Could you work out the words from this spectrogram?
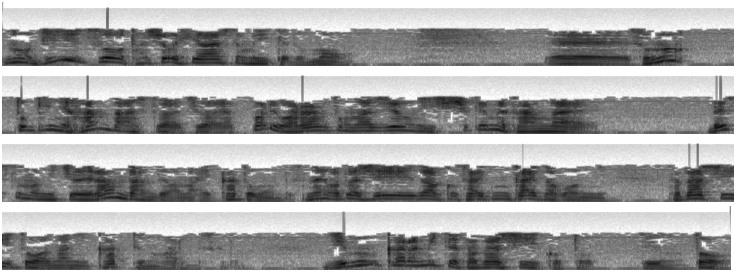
の事実を多少批判してもいいけども、えー、その時に判断した人たちは、やっぱり我々と同じように一生懸命考え、ベストの道を選んだんではないかと思うんですね。私が最近書いた本に、正しいとは何かっていうのがあるんですけど、自分から見て正しいことっていうのと、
